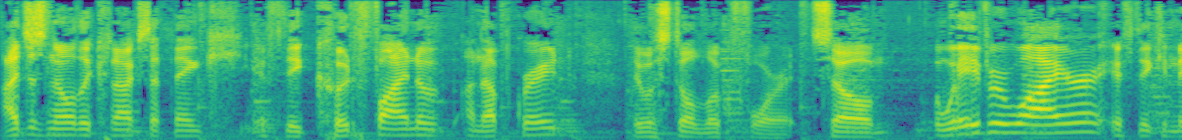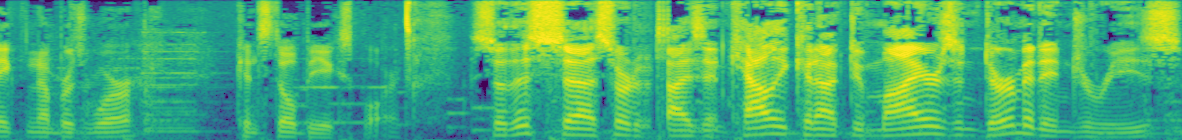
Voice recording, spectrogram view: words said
I just know the Canucks. I think if they could find a, an upgrade, they would still look for it. So waiver wire, if they can make the numbers work, can still be explored. So this uh, sort of ties in. Calle Canuck, do Myers and Dermott injuries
